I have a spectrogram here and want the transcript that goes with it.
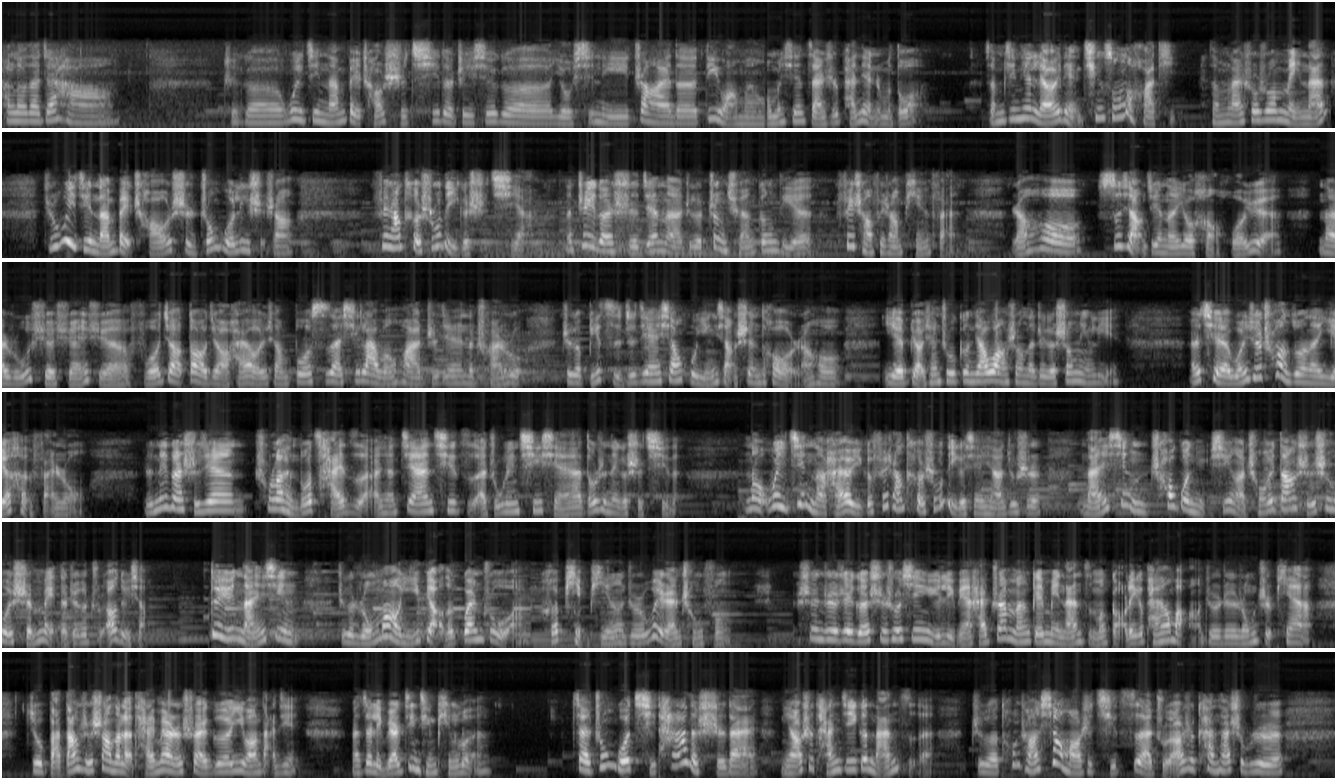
Hello，大家好。这个魏晋南北朝时期的这些个有心理障碍的帝王们，我们先暂时盘点这么多。咱们今天聊一点轻松的话题，咱们来说说美男。其实魏晋南北朝是中国历史上非常特殊的一个时期啊。那这段时间呢，这个政权更迭非常非常频繁，然后思想界呢又很活跃。那儒学、玄学、佛教、道教，还有像波斯啊、希腊文化之间的传入，这个彼此之间相互影响渗透，然后也表现出更加旺盛的这个生命力。而且文学创作呢也很繁荣，人那段时间出了很多才子啊，像建安七子啊、竹林七贤啊，都是那个时期的。那魏晋呢还有一个非常特殊的一个现象，就是男性超过女性啊，成为当时社会审美的这个主要对象。对于男性这个容貌仪表的关注啊和品评就是蔚然成风，甚至这个《世说新语》里边还专门给美男子们搞了一个排行榜，就是这个容止篇啊，就把当时上得了台面的帅哥一网打尽，那在里边尽情评论。在中国其他的时代，你要是谈及一个男子，这个通常相貌是其次啊，主要是看他是不是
